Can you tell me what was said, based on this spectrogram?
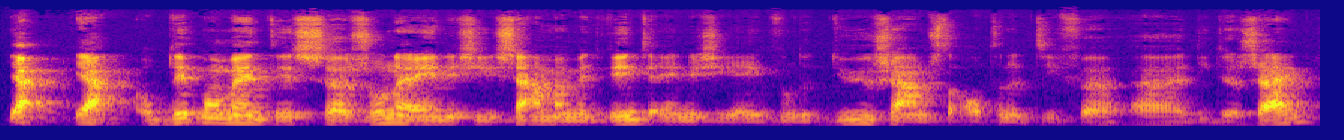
Ja, ja, op dit moment is uh, zonne-energie samen met windenergie een van de duurzaamste alternatieven die er zijn.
